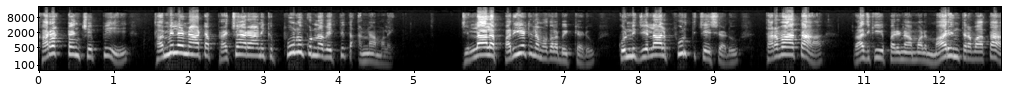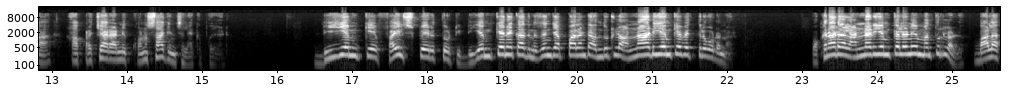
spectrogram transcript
correct అని చెప్పి తమిళనాట ప్రచారానికి పూనుకున్న వ్యక్తి అన్నామలై. జిల్లాల పర్యటన మొదలుపెట్టాడు కొన్ని జిల్లాలు పూర్తి చేశాడు తర్వాత రాజకీయ పరిణామాలు మారిన తర్వాత ఆ ప్రచారాన్ని కొనసాగించలేకపోయాడు. డిఎంకే ఫైల్స్ పేరుతోటి డిఎంకేనే కాదు నిజం చెప్పాలంటే అందుట్లో అన్నాడిఎంకే వ్యక్తులు కూడా ఉన్నారు. ఒకనాడు వాళ్ళు అన్నాడిఎంకేలోనే మంత్రులు వాళ్ళు. బాల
